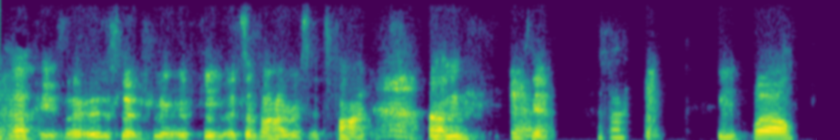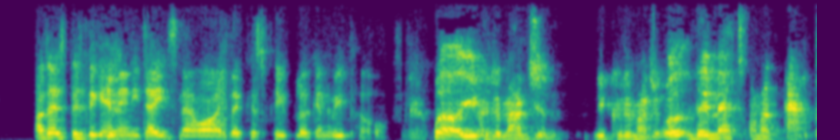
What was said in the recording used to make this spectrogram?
herpes. It's literally it's, just, it's a virus. It's fine. Um, yeah. yeah. Exactly. Mm. Well, I don't suppose they're getting yeah. any dates now either because people are going to be put off. Well, you could imagine. You could imagine. Well, they met on an app,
